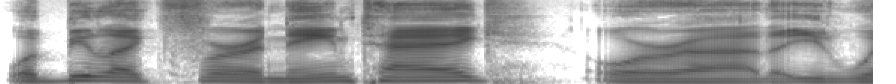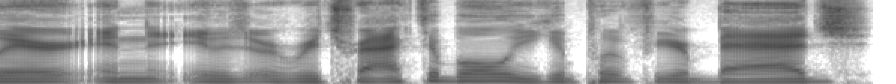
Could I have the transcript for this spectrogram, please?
what would be like for a name tag or uh, that you'd wear and it was a retractable you could put for your badge,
